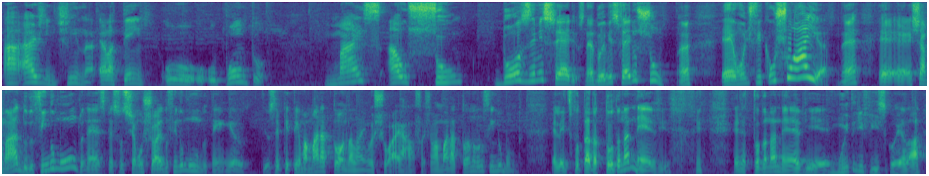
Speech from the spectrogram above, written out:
a Argentina, ela tem o, o, o ponto mais ao sul dos hemisférios, né, do hemisfério sul, né, é onde fica o Ushuaia, né, é, é, chamado do fim do mundo, né, as pessoas chamam o Ushuaia do fim do mundo, tem, eu, eu sei porque tem uma maratona lá em Ushuaia, Rafa, chama Maratona do Fim do Mundo, ela é disputada toda na neve, ela é toda na neve, é muito difícil correr lá,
